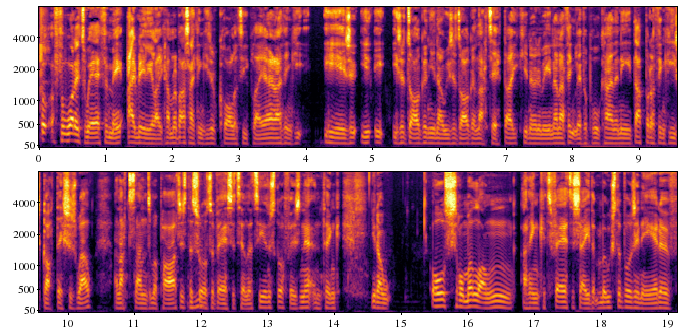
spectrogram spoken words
For, for what it's worth for me, I really like Amrabat. I think he's a quality player, and I think he, he is a, he, he's a dog, and you know he's a dog, and that's it. Like you know what I mean. And I think Liverpool kind of need that, but I think he's got this as well, and that stands him apart. Is the mm-hmm. sort of versatility and stuff, isn't it? And think, you know, all summer long, I think it's fair to say that most of us in here have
